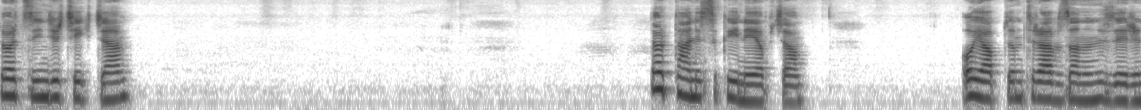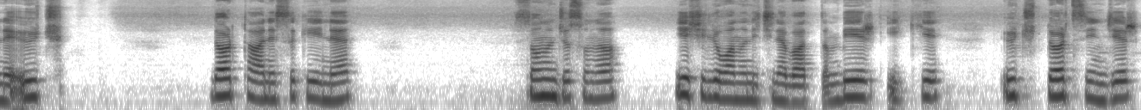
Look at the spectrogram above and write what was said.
4 zincir çekeceğim. Dört tane sık iğne yapacağım. O yaptığım trabzanın üzerine 3 4 tane sık iğne sonuncusunu yeşil yuvanın içine battım. 1 2 3 4 zincir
